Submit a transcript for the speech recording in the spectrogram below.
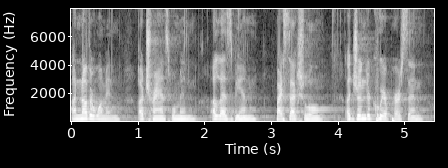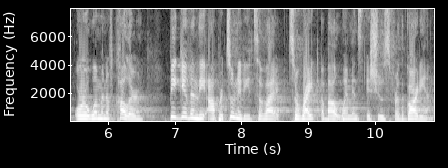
another woman, a trans woman, a lesbian, bisexual, a genderqueer person, or a woman of color be given the opportunity to write, to write about women's issues for The Guardian.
